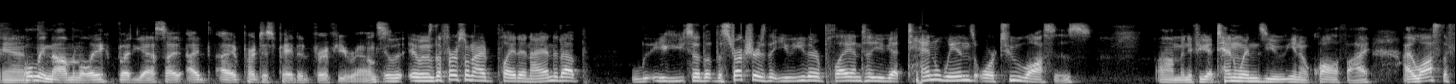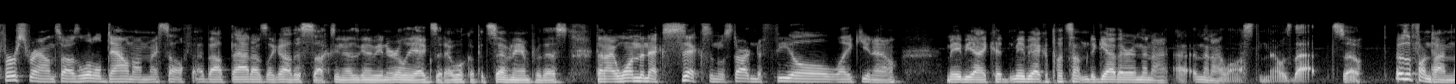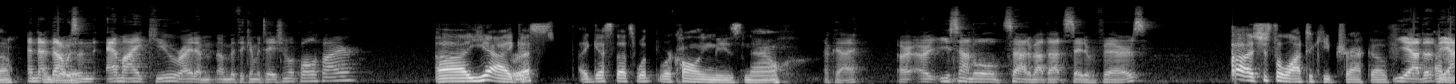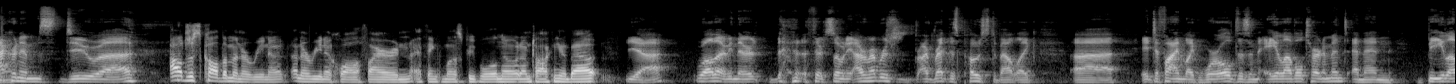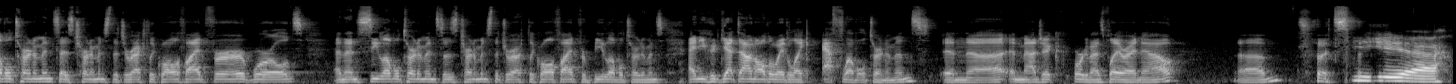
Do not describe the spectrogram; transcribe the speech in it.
And Only nominally, but yes, I, I I participated for a few rounds. it, was, it was the first one I played in. I ended up. You, so the, the structure is that you either play until you get 10 wins or two losses. Um, and if you get 10 wins, you you know qualify. I lost the first round, so I was a little down on myself about that. I was like, oh, this sucks. You know, it's going to be an early exit. I woke up at 7 a.m. for this. Then I won the next six and was starting to feel like you know maybe I could maybe I could put something together. And then I uh, and then I lost, and that was that. So it was a fun time though. And that, Enjoyed that was it. an MIQ, right? A, a Mythic Invitational qualifier. Uh, yeah, I Correct. guess I guess that's what we're calling these now. Okay. Are, are, you sound a little sad about that state of affairs. Uh, it's just a lot to keep track of. Yeah, the, the don't know. acronyms do. Uh, I'll just call them an arena an arena qualifier, and I think most people will know what I'm talking about. Yeah. Well, I mean, there there's so many. I remember I read this post about like uh, it defined like Worlds as an A level tournament, and then B level tournaments as tournaments that directly qualified for Worlds, and then C level tournaments as tournaments that directly qualified for B level tournaments, and you could get down all the way to like F level tournaments in uh, in Magic organized play right now. Um, so it's Yeah,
